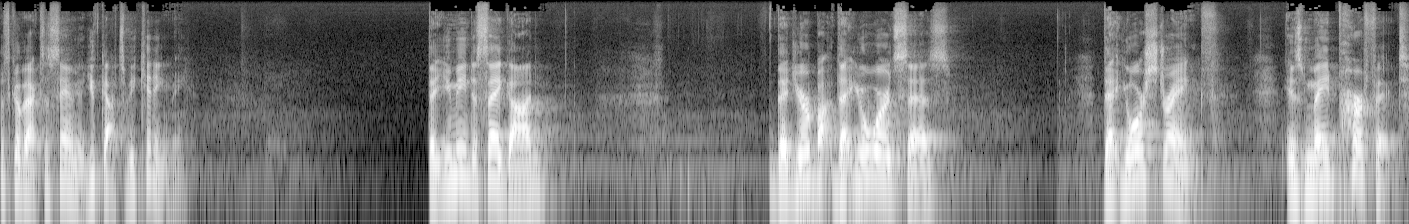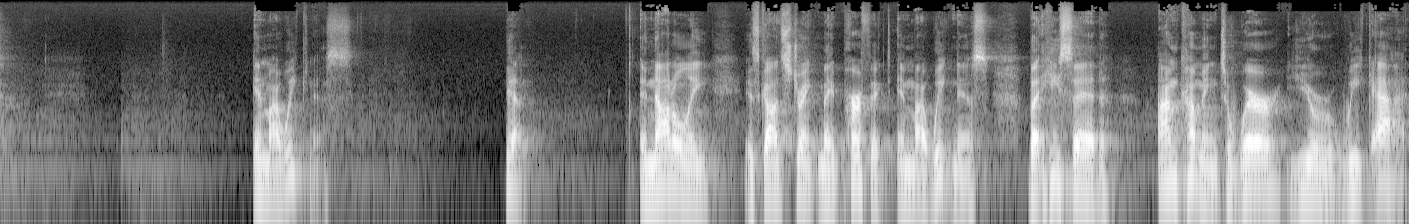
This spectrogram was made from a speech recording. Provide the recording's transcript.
Let's go back to Samuel. You've got to be kidding me. That you mean to say, God, that your, that your word says that your strength is made perfect in my weakness. Yeah. And not only is God's strength made perfect in my weakness, but He said, I'm coming to where you're weak at,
